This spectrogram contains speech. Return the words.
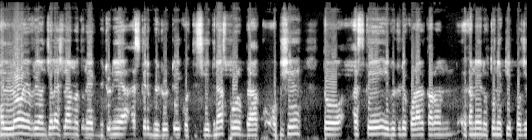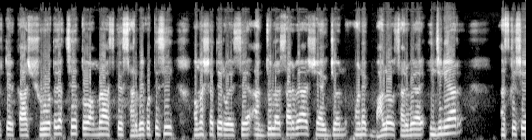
হ্যালো এভরিওয়ান চলে আসলাম নতুন এক ভিডিও নিয়ে। আজকের ভিডিওটি করতেছি দিনাজপুর ব্রাক অফিসে তো আজকে এই ভিডিওটি করার কারণ এখানে নতুন একটি প্রজেক্টের কাজ শুরু হতে যাচ্ছে। তো আমরা আজকে সার্ভে করতেছি। আমার সাথে রয়েছে আবদুল্লাহ সার্ভেয়ার সে একজন অনেক ভালো সার্ভেয়ার ইঞ্জিনিয়ার আজকে সে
